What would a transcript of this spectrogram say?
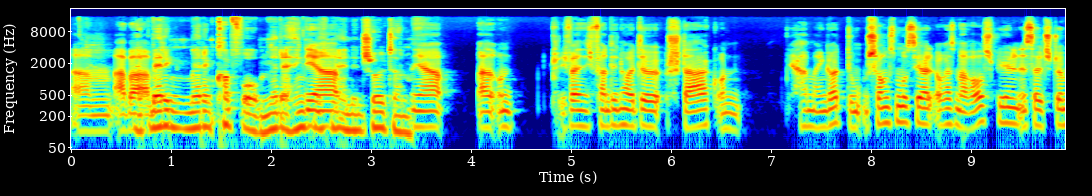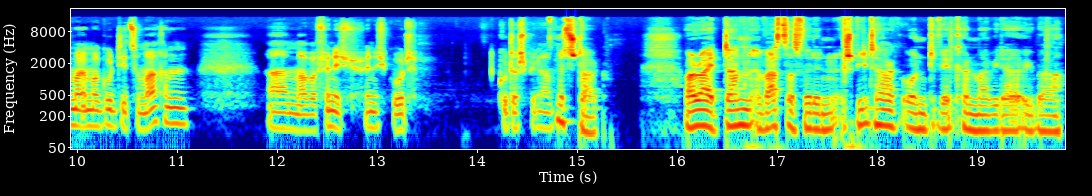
Ähm, aber mehr den, mehr den Kopf oben, ne? Der hängt ja, nicht mehr in den Schultern. Ja, äh, und ich weiß nicht, ich fand ihn heute stark und ja, mein Gott, du, Chance muss ja halt auch erstmal rausspielen, ist halt Stürmer immer gut, die zu machen. Ähm, aber finde ich, finde ich gut. Guter Spieler. Ist stark. Alright, dann war's das für den Spieltag und wir können mal wieder über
